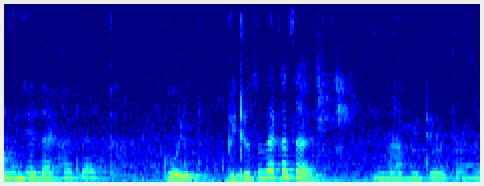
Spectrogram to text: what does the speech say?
ওই যে দেখা যায় তো। কই ভিডিওতে দেখা যায়? না ভিডিওটা না।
